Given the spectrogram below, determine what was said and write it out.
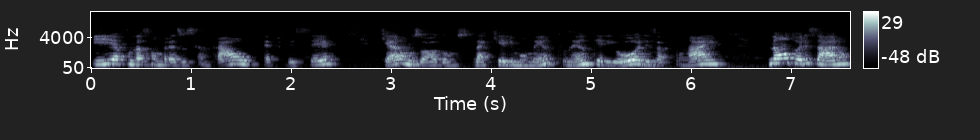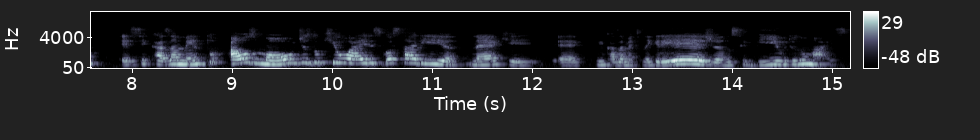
e a Fundação Brasil Central, FBC, que eram os órgãos daquele momento, né, anteriores à FUNAI, não autorizaram esse casamento aos moldes do que o Aires gostaria, né, que é, um casamento na igreja, no civil e tudo mais.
